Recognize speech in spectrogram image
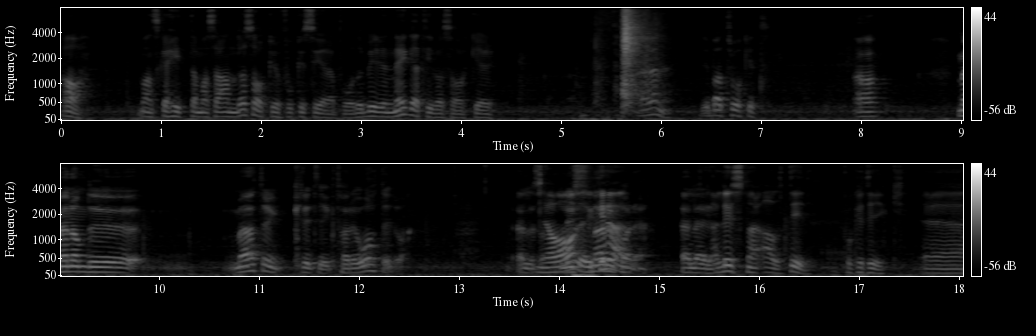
ja, man ska hitta massa andra saker att fokusera på. Då blir det negativa saker. Jag vet inte, det är bara tråkigt. Ja. Men om du möter kritik, tar du åt dig då? Eller så? Ja, Lyssnar du på det? Eller? Jag lyssnar alltid på kritik. Eh,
